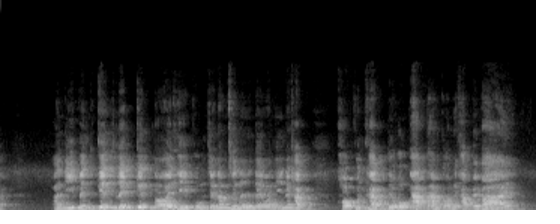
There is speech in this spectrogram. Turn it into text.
อันนี้เป็นเกล็ดเล็กเกล็ดน้อยที่ผมจะนำเสนอในวันนี้นะครับ ขอบคุณครับ เดี๋ยวผมอาบน้ำก่อนนะครับบ๊ายบาย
